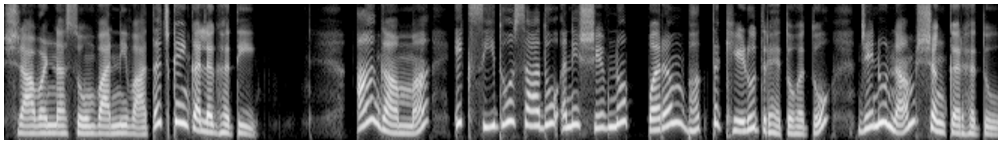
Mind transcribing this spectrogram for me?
શ્રાવણના સોમવારની વાત જ કંઈક અલગ હતી. આ ગામમાં એક સીધો સાધો અને શિવનો પરમ ભક્ત ખેડૂત રહેતો હતો, જેનું નામ શંકર હતું.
